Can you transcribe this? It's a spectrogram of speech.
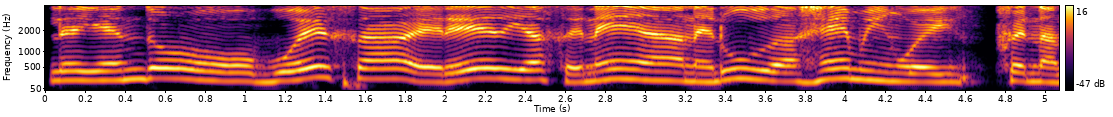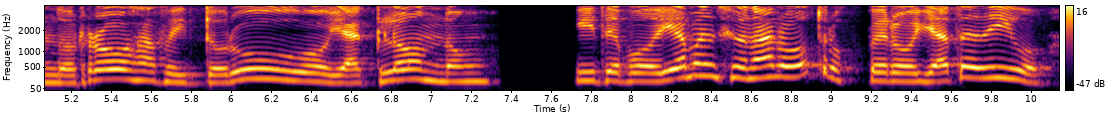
leyendo Buesa, Heredia, Cenea, Neruda, Hemingway, Fernando Rojas, Víctor Hugo, Jack London, y te podría mencionar otros, pero ya te digo,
